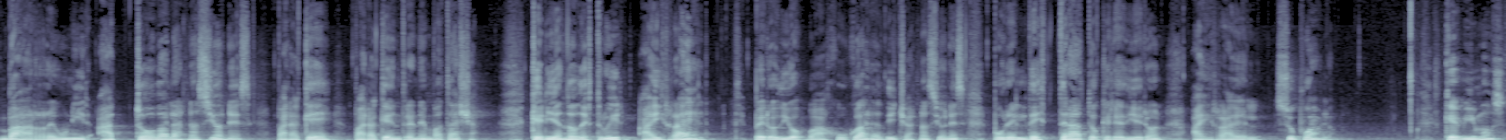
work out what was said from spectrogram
Va a reunir a todas las naciones ¿Para qué? Para que entren en batalla, queriendo destruir a Israel. Pero Dios va a juzgar a dichas naciones por el destrato que le dieron a Israel, su pueblo. ¿Qué vimos?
